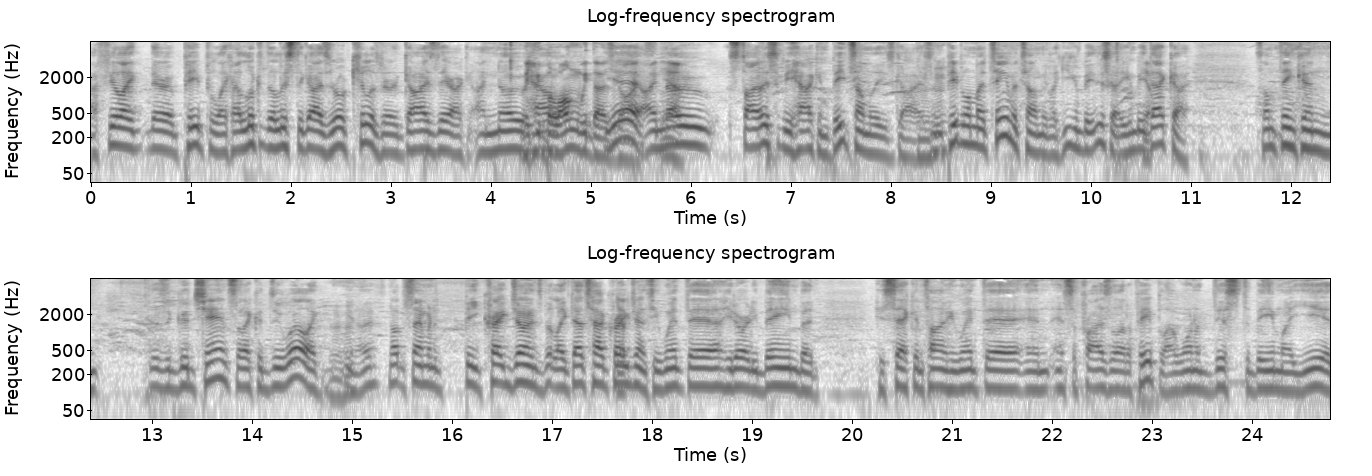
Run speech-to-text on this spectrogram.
I feel like there are people like I look at the list of guys; they're all killers. There are guys there I, I know. But how, you belong with those guys. yeah, guys. I know stylistically how I can beat some of these guys, Mhm. and people on my team are telling me like, "You can beat this guy, you can beat Yep. that guy." So I'm thinking there's a good chance that I could do well. Like Mhm. you know, not the same I'm going to beat Craig Jones, but like that's how Craig Yep. Jones. He went there; he'd already been, but his second time he went there and, and surprised a lot of people. I wanted this to be my year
